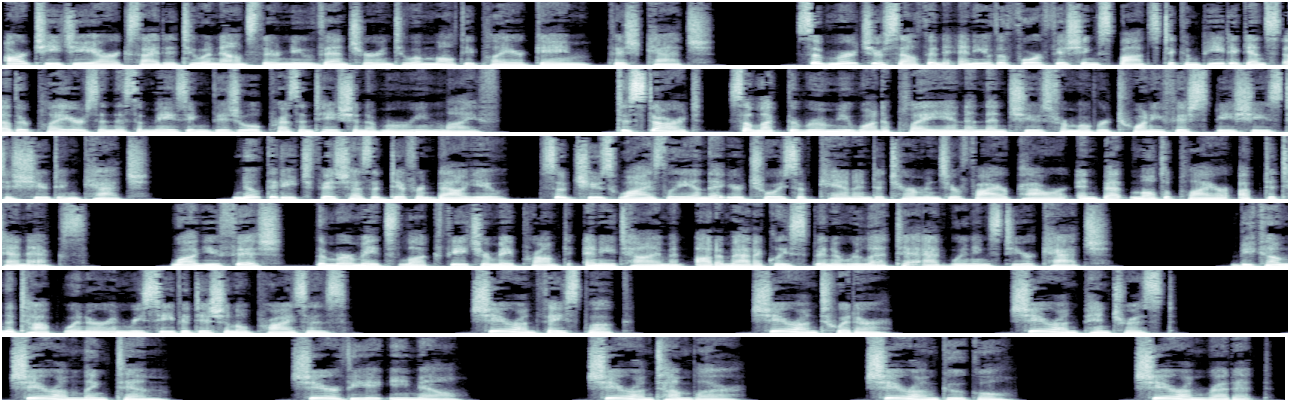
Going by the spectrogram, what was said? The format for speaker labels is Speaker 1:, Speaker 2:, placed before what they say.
Speaker 1: RTG are excited to announce their new venture into a multiplayer game, Fish Catch. Submerge yourself in any of the four fishing spots to compete against other players in this amazing visual presentation of marine life. To start, select the room you want to play in and then choose from over 20 fish species to shoot and catch. Note that each fish has a different value, so choose wisely and that your choice of cannon determines your firepower and bet multiplier up to 10x. While you fish, the Mermaid's Luck feature may prompt any time and automatically spin a roulette to add winnings to your catch. Become the top winner and receive additional prizes. Share on Facebook. Share on Twitter. Share on Pinterest. Share on LinkedIn. Share via email. Share on Tumblr. Share on Google. Share on Reddit.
